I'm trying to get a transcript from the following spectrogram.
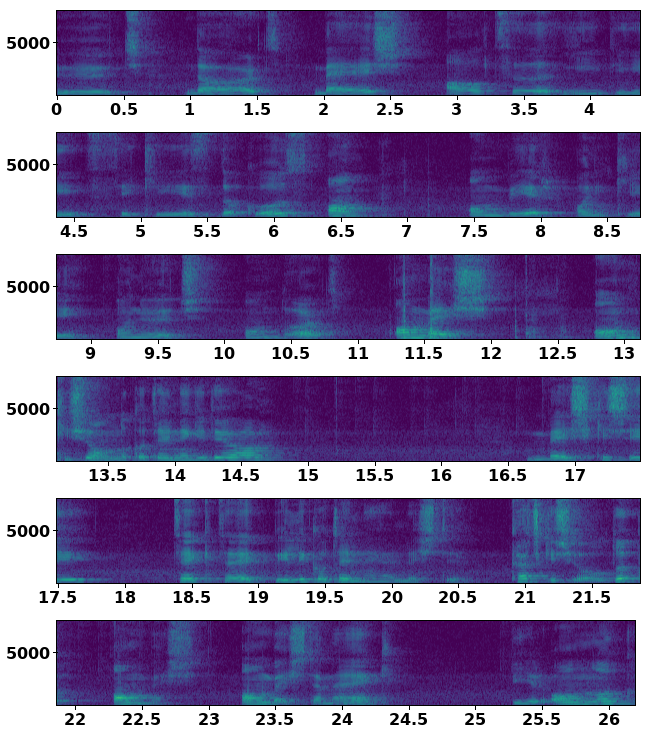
3, 4, 5, 6, 7, 8, 9, 10. 11, 12, 13, 14, 15. 10 kişi onluk oteline gidiyor. 5 kişi tek tek birlik oteline yerleşti. Kaç kişi olduk? 15. 15 demek bir onluk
